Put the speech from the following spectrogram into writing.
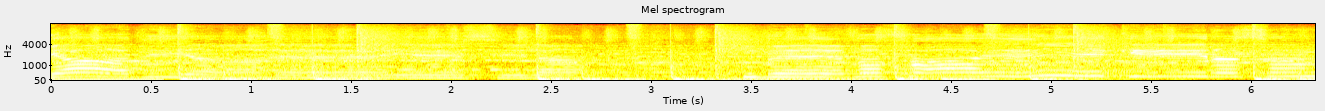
क्या दिया है ये सिला? बेवफाई की रसम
